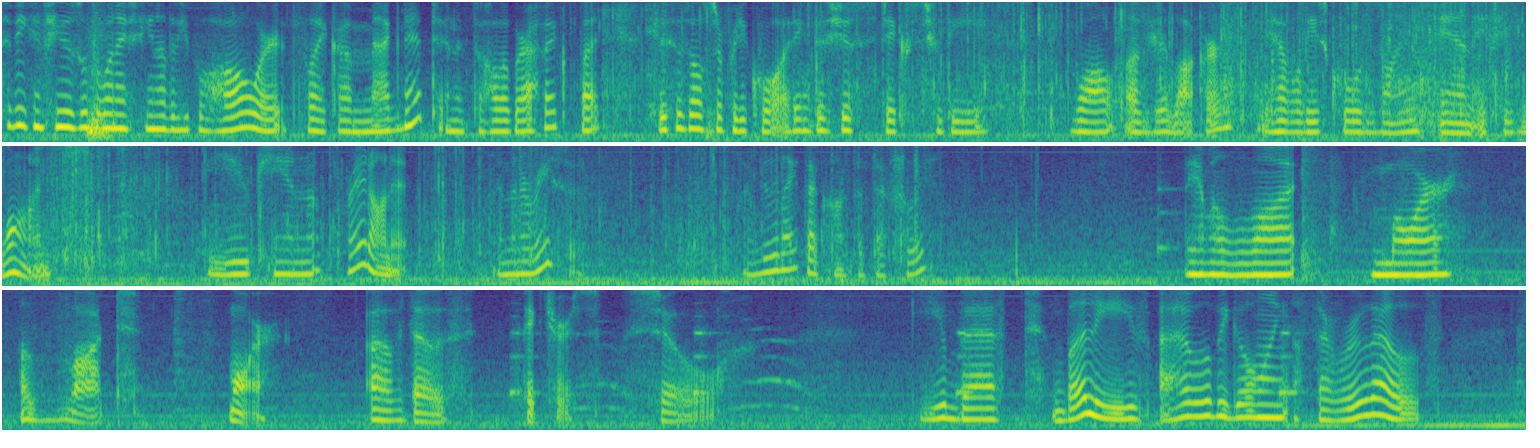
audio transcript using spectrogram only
to be confused with the one I've seen other people haul where it's like a magnet and it's a holographic, but this is also pretty cool. I think this just sticks to the wall of your locker. They have all these cool designs and if you want, you can write on it and then erase it. I really like that concept actually. They have a lot more, a lot more of those pictures. So you best believe I will be going through those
